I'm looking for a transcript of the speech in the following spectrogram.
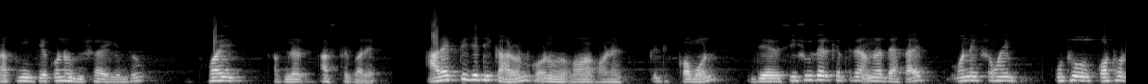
আপনি যে কোনো বিষয়ে কিন্তু ভয় আপনার আসতে পারে। আরেকটি যেটি কারণ, কোনো অনেক কমন যে শিশুদের ক্ষেত্রে আমরা দেখাই, অনেক সময় কঠোর কঠোর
